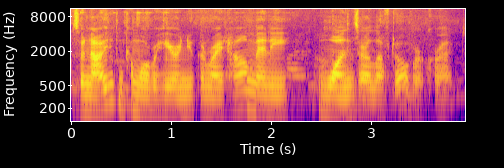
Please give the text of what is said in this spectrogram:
So now you can come over here and you can write how many ones are left over, correct?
